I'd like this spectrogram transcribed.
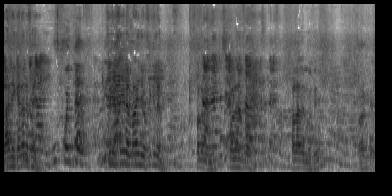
daal yi gën a rafet. sigil sigil leen maa ngi ñëw sigil leen xoolal leen xoolal leen foofu xoolal leen ma fi ok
